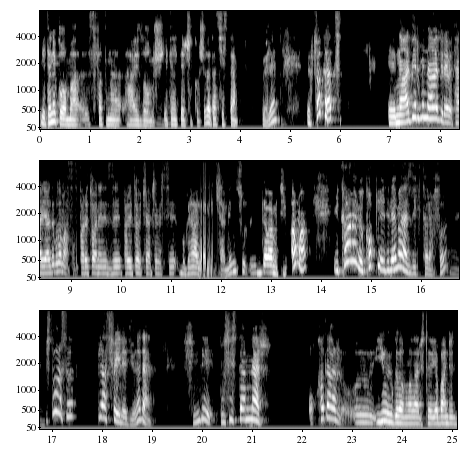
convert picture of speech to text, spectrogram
yetenek olma sıfatına haiz olmuş. Yetenekler için koşuyor. Zaten sistem böyle. E, fakat e, nadir mi? Nadir. Evet her yerde bulamazsınız. Pareto analizi, Pareto çerçevesi bugün hala geçerliğini devam ettiriyor. Ama ikame ve kopya edilemezlik tarafı hmm. işte orası biraz fail ediyor. Neden? Şimdi bu sistemler o kadar e, iyi uygulamalar işte yabancı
